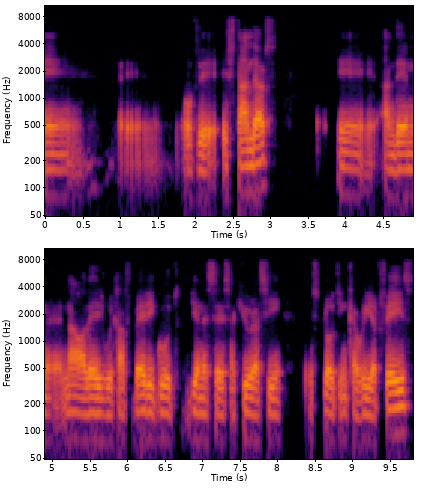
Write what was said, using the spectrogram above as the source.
uh, of the standards. And then nowadays we have very good GNSS accuracy exploiting carrier phase.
